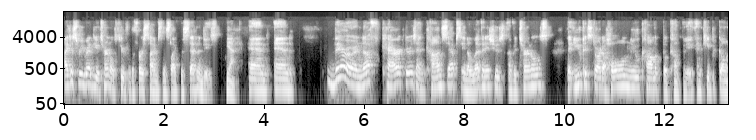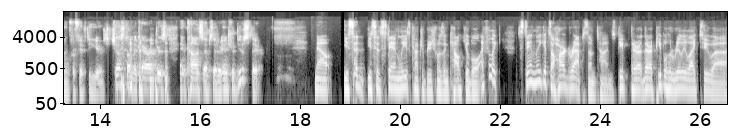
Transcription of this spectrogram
I just reread the Eternals too for the first time since like the 70s. Yeah. And and there are enough characters and concepts in 11 issues of Eternals that you could start a whole new comic book company and keep it going for 50 years just on the characters and concepts that are introduced there. Now, you said you said Stan Lee's contribution was incalculable. I feel like Stan Lee gets a hard rap sometimes. People there are there are people who really like to uh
